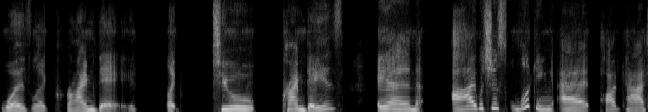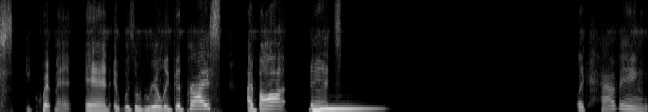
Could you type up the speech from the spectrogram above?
was like Prime Day, like two Prime Days. And I was just looking at podcast equipment and it was a really good price. I bought it like having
